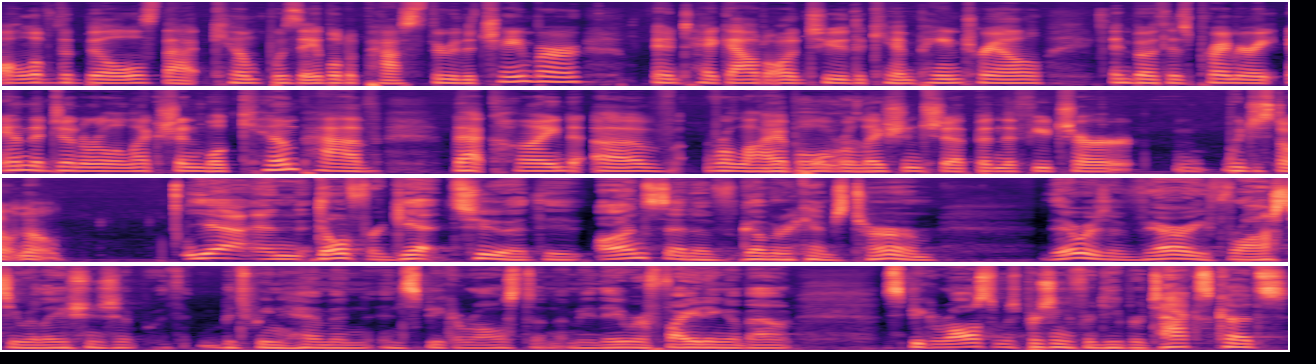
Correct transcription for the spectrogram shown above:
all of the bills that Kemp was able to pass through the chamber and take out onto the campaign trail in both his primary and the general election. Will Kemp have that kind of reliable Rapport. relationship in the future? We just don't know. Yeah, and don't forget too, at the onset of Governor Kemp's term, there was a very frosty relationship with, between him and, and Speaker Ralston. I mean, they were fighting about Speaker Ralston was pushing for deeper tax cuts.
